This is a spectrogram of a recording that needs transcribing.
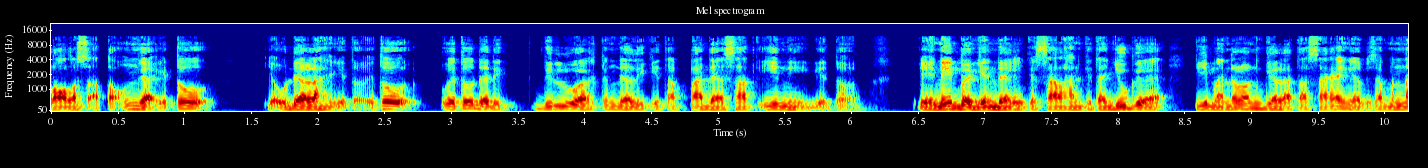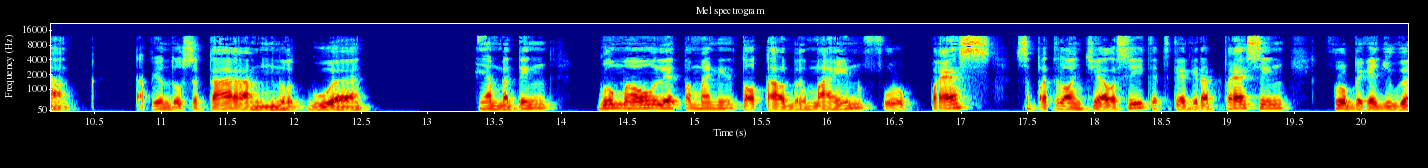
lolos atau enggak itu ya udahlah gitu. Itu itu dari di luar kendali kita pada saat ini gitu. Ya ini bagian dari kesalahan kita juga di mana lawan Galatasaray nggak bisa menang. Tapi untuk sekarang menurut gue yang penting gue mau lihat pemain ini total bermain full press seperti lawan Chelsea ketika kita pressing fullbacknya juga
